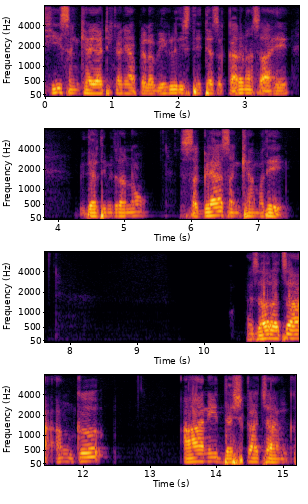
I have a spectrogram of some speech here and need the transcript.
ही संख्या या ठिकाणी आपल्याला वेगळी दिसते. त्याचं कारण असं आहे विद्यार्थी मित्रांनो सगळ्या संख्यामध्ये हजाराचा अंक आणि दशकाचा अंक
